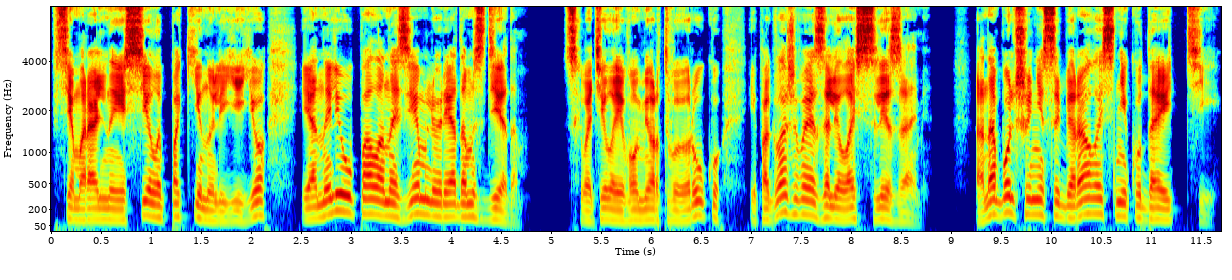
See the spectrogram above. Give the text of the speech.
Все моральные силы покинули ее, и Аннели упала на землю рядом с дедом. Схватила его мертвую руку и, поглаживая, залилась слезами. Она больше не собиралась никуда идти.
